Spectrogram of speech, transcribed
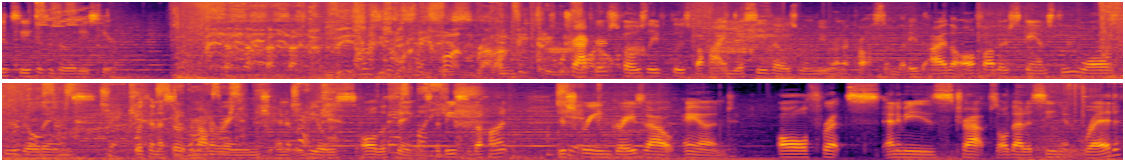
Can see his abilities here. This is gonna be fun, brother. Trackers, foes leave clues behind. You'll see those when we run across somebody. The Eye of the Allfather scans through walls, through buildings, within a certain amount of range, and it reveals all the things. The Beast of the Hunt, your screen grays out, and all threats, enemies, traps, all that is seen in red.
